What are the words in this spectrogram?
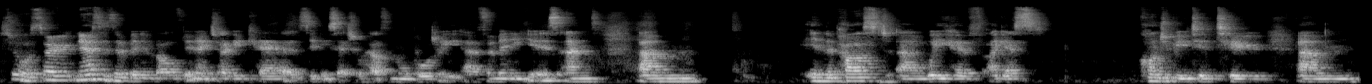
Sure. So, nurses have been involved in HIV care Sydney Sexual Health and more broadly uh, for many years. And um, in the past, um, we have, I guess, contributed to um,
